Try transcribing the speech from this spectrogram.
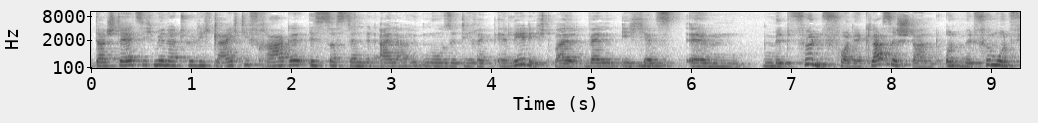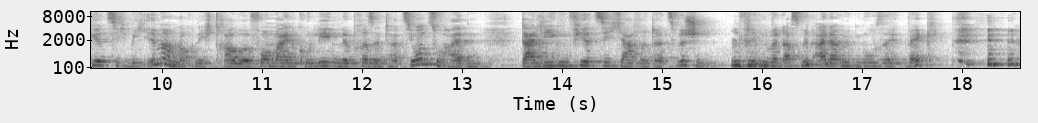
da stellt sich mir natürlich gleich die Frage, ist das denn mit einer Hypnose direkt erledigt? Weil wenn ich mhm. jetzt ähm, mit fünf vor der Klasse stand und mit 45 mich immer noch nicht traue, vor meinen Kollegen eine Präsentation zu halten, da liegen 40 Jahre dazwischen. Mhm. Kriegen wir das mit einer Hypnose weg?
